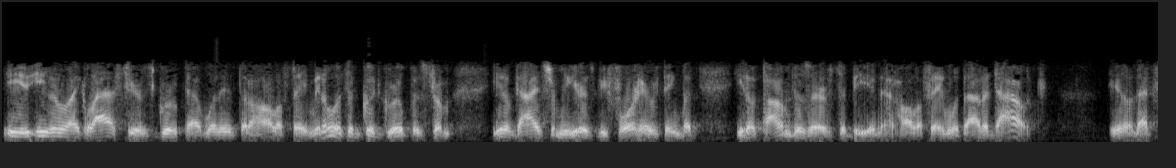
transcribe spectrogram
even like last year's group that went into the Hall of Fame, you know, it was a good group. It's from, you know, guys from years before and everything. But, you know, Tom deserves to be in that Hall of Fame without a doubt. You know, that's,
